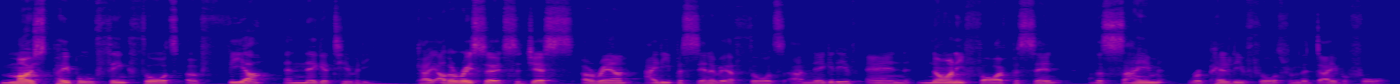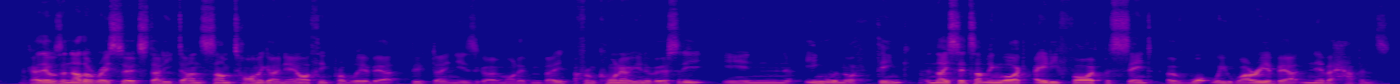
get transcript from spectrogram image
most people think thoughts of fear and negativity. Okay, other research suggests around 80% of our thoughts are negative and 95% the same repetitive thoughts from the day before. Okay, there was another research study done some time ago now, I think probably about 15 years ago, it might even be, from Cornell University in England, I think. And they said something like 85% of what we worry about never happens.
